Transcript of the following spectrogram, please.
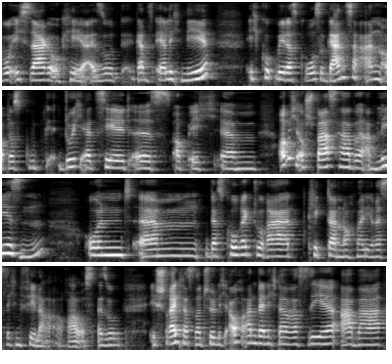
wo ich sage, okay, also ganz ehrlich, nee, ich gucke mir das große Ganze an, ob das gut durcherzählt ist, ob ich, ähm, ob ich auch Spaß habe am Lesen und ähm, das Korrektorat kickt dann nochmal die restlichen Fehler raus. Also ich streiche das natürlich auch an, wenn ich da was sehe, aber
